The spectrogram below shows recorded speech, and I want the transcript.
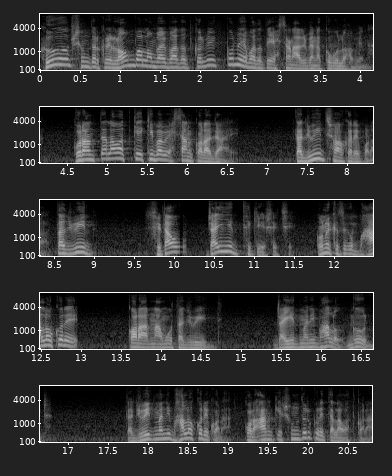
খুব সুন্দর করে লম্বা লম্বা ইবাদত করবে, কোনো ইবাদতে এহসান আসবে না, কবুল হবে না। কোরআন তেলাওয়াতকে কীভাবে এহসান করা যায়? তাজবিদ সহকারে পড়া। তাজবিদ সেটাও জাইদ থেকে এসেছে। কোনো কিছুকে ভালো করে করার নামও তাজবিদ। জাইদ মানে ভালো, গুড। তাজবিদ মানে ভালো করে করা, কোরআনকে সুন্দর করে তেলাওয়াত করা,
